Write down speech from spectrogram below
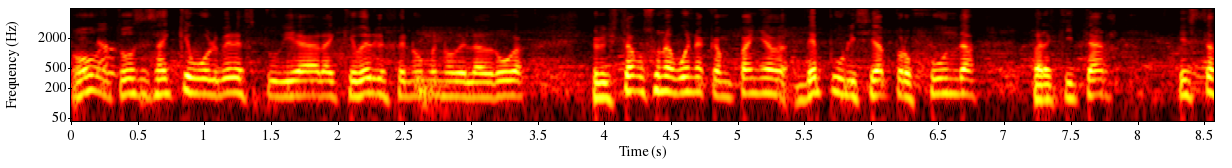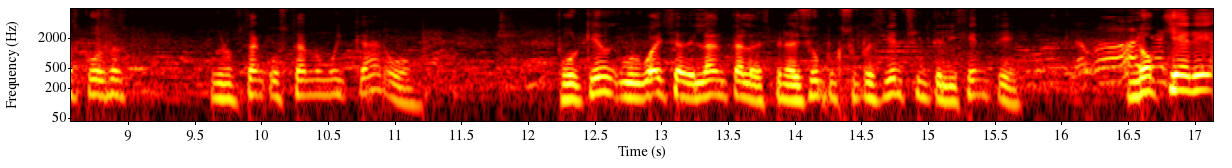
Entonces hay que volver a estudiar, hay que ver el fenómeno de la droga, pero necesitamos una buena campaña de publicidad profunda para quitar estas cosas que nos están costando muy caro. ¿Por qué Uruguay se adelanta a la despenalización? Porque su presidente es inteligente. No quiere,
